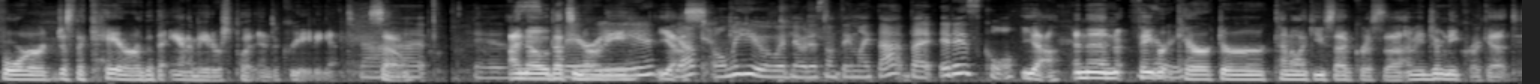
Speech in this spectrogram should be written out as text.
for just the care that the animators put into creating it. so, That is I know that's very- nerdy, yes. Yep. Only you would notice something like that, but it is cool. yeah. And then favorite Very. character, kind of like you said, Christa. I mean, Jiminy Cricket.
